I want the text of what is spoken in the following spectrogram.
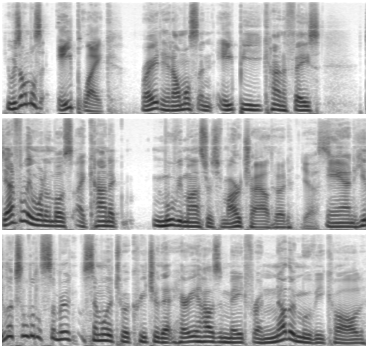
He was almost ape like, right? He had almost an apey kind of face. Definitely one of the most iconic movie monsters from our childhood. Yes. And he looks a little similar, similar to a creature that Harryhausen made for another movie called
